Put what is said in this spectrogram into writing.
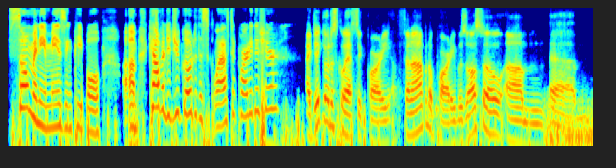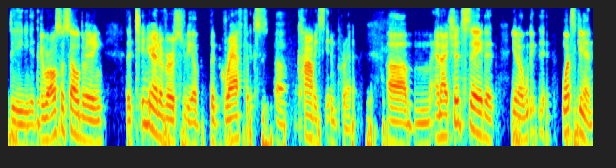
so many amazing people. Um, Calvin, did you go to the Scholastic party this year? I did go to Scholastic Party, a phenomenal party. It was also um, um, the they were also celebrating the 10 year anniversary of the graphics uh, comics imprint. Um, and I should say that you know we, once again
